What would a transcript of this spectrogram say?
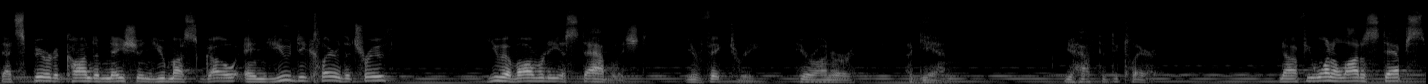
that spirit of condemnation, you must go, and you declare the truth, you have already established your victory here on earth again. You have to declare it. Now, if you want a lot of steps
